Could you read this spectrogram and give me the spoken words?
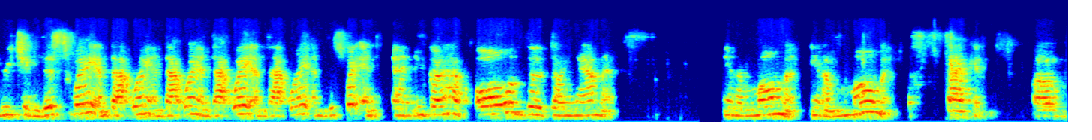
reaching this way and that way and that way and that way and that way and this way. And, and you've got to have all of the dynamics in a moment, in a moment, a second of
